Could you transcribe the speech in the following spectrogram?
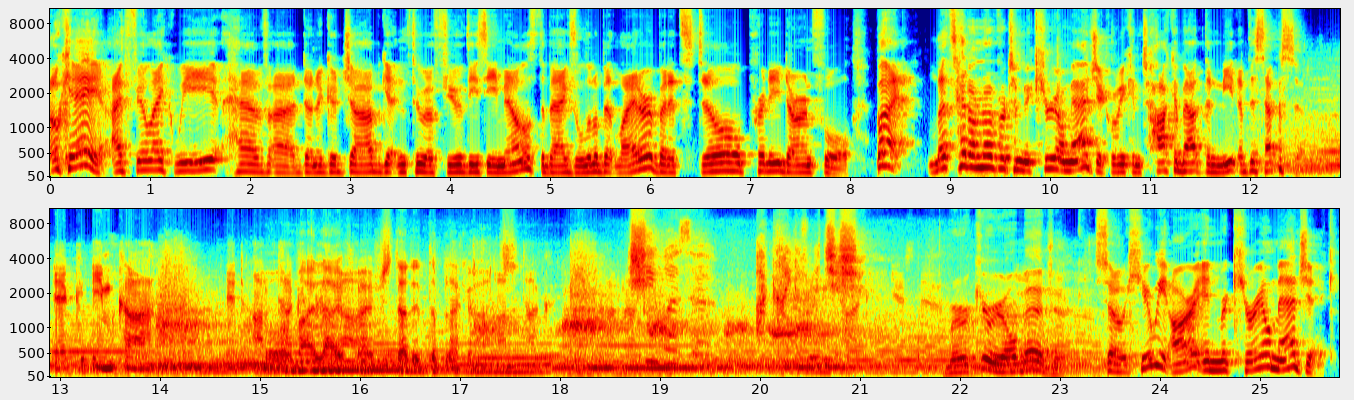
Okay, I feel like we have uh, done a good job getting through a few of these emails. The bag's a little bit lighter, but it's still pretty darn full. But let's head on over to Mercurial Magic, where we can talk about the meat of this episode. Ek imka et All my life I've studied the black arts. She was a, a kind of magician. Mercurial Magic. So here we are in Mercurial Magic,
